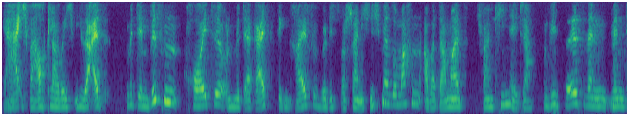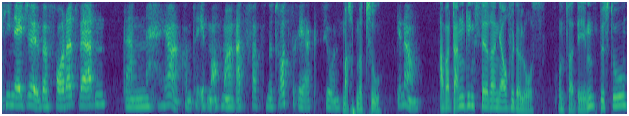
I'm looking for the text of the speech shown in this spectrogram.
ja, ich war auch, glaube ich, wie gesagt, als mit dem Wissen heute und mit der geistigen Reife würde ich es wahrscheinlich nicht mehr so machen. Aber damals, ich war ein Teenager. Und wie es ist, wenn, wenn Teenager überfordert werden, dann ja, kommt eben auch mal ratzfatz eine Trotzreaktion. Macht mal zu. Genau. Aber dann ging es ja dann ja auch wieder los. Und seitdem bist du,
